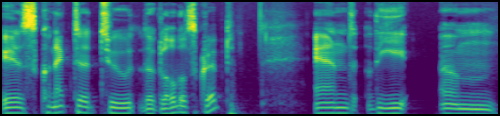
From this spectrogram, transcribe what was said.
is connected to the global script and the um,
